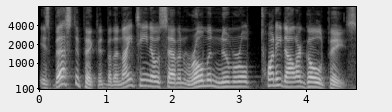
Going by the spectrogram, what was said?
is best depicted by the 1907 Roman numeral $20 gold piece.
